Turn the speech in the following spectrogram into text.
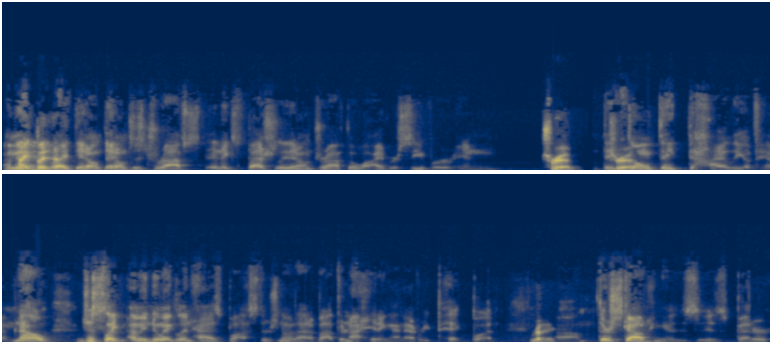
I mean, I, but right, they don't they don't just draft, and especially they don't draft a wide receiver in. True. They True. don't think highly of him. Now, just like I mean, New England has bust. There's no doubt about. It. They're not hitting on every pick, but Right. Um, their scouting is is better.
